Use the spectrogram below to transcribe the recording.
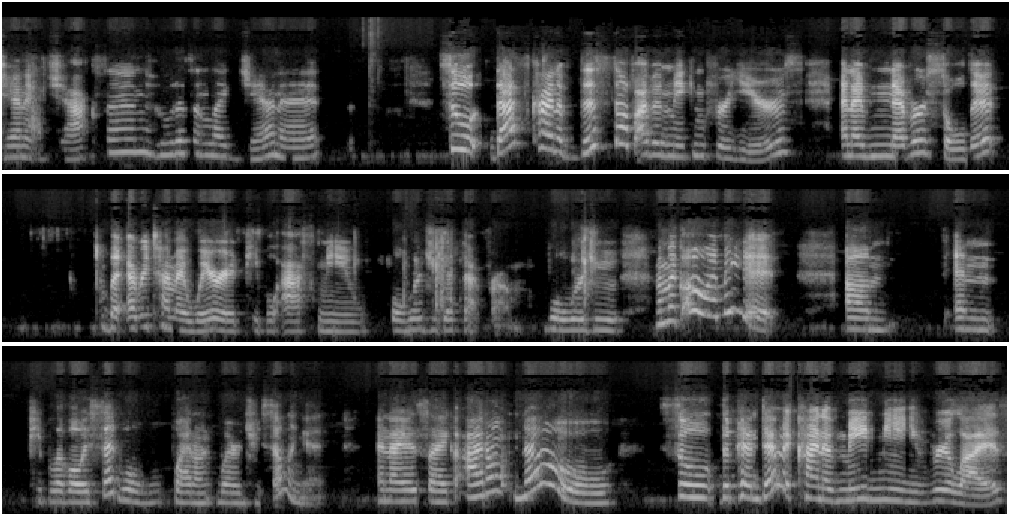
Janet Jackson. Who doesn't like Janet? So that's kind of this stuff I've been making for years and I've never sold it. but every time I wear it, people ask me, "Well, where'd you get that from? Well, where'd you?" And I'm like, "Oh, I made it." Um, and people have always said, "Well, why don't? why aren't you selling it?" And I was like, "I don't know." So the pandemic kind of made me realize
